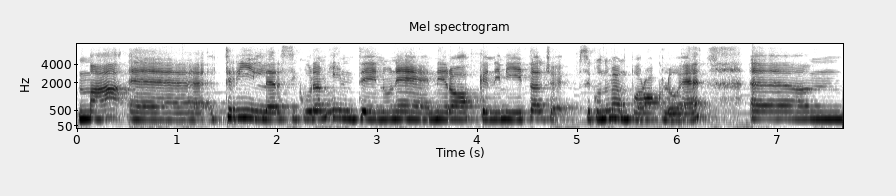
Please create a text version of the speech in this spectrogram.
ma eh, thriller sicuramente non è né rock né metal, cioè secondo me un po' rock lo è. Eh,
